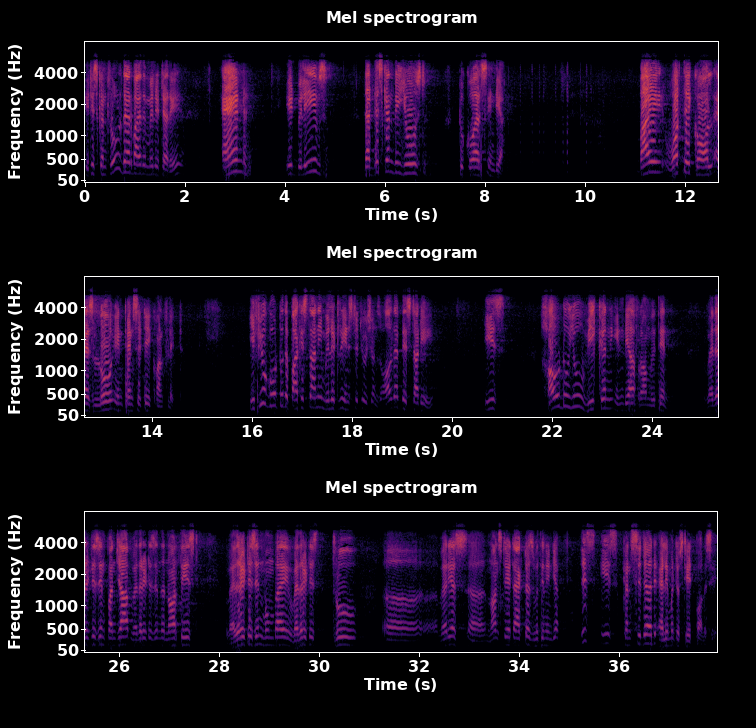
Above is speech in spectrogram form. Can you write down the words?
it is controlled there by the military and it believes that this can be used to coerce India by what they call as low intensity conflict. If you go to the Pakistani military institutions, all that they study is how do you weaken India from within? Whether it is in Punjab, whether it is in the northeast, whether it is in Mumbai, whether it is through uh, various uh, non-state actors within India, this is considered element of state policy.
